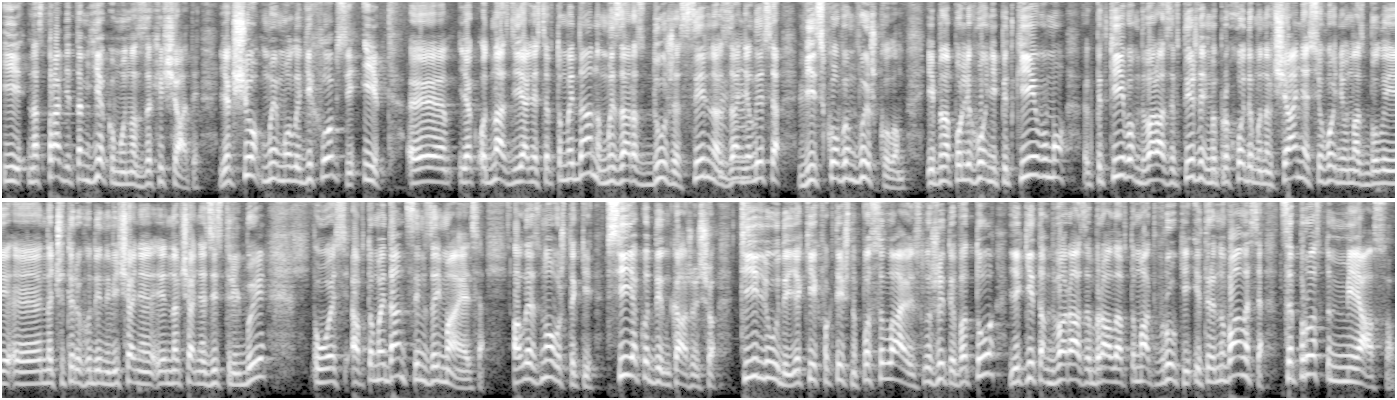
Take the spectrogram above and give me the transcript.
і насправді там є кому нас захищати. Якщо ми молоді хлопці, і е, як одна з діяльностей автомайдану, ми зараз дуже сильно зайнялися військовим вишколом. І на полігоні під Києвом, під Києвом два рази в тиждень ми проходимо навчання. Сьогодні у нас було були е, на 4 години відчання, е, навчання зі стрільби. Ось автомайдан цим займається. Але знову ж таки, всі як один кажуть, що ті люди, яких фактично посилають служити в АТО, які там два рази брали автомат в руки і тренувалися, це просто м'ясо,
